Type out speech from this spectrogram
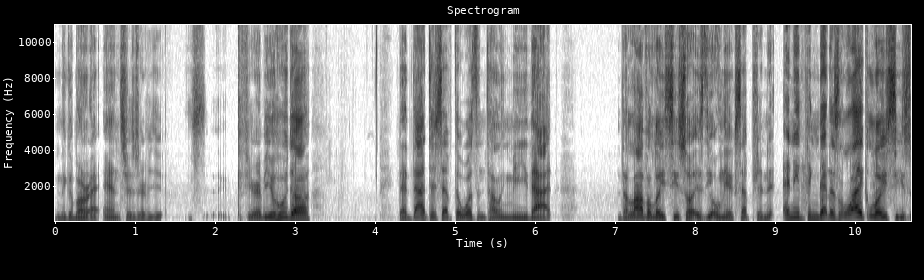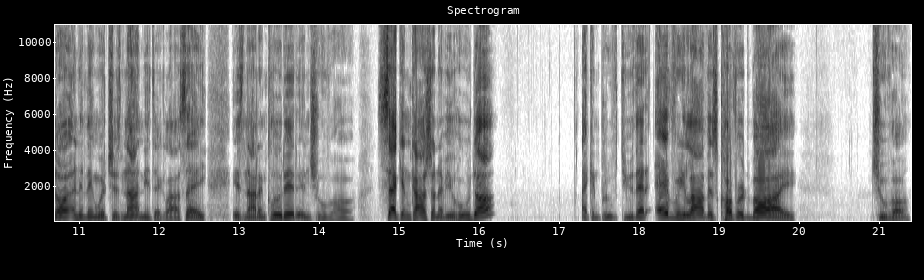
The Gemara answers Rabbi Yehuda that that Tosefta wasn't telling me that the lava loy sisa is the only exception. Anything that is like loy sisa, anything which is not nitek la assay, is not included in tshuva. Second kashan of Yehuda, I can prove to you that every lav is covered by tshuva,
